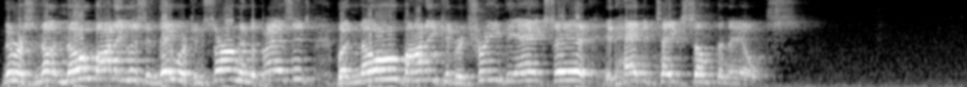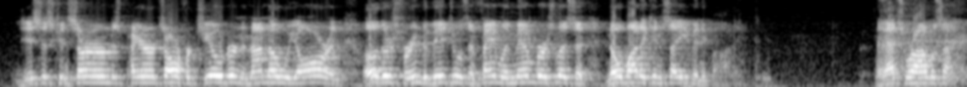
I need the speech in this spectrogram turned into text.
There was no, nobody, listen, they were concerned in the passage, but nobody could retrieve the axe head. It had to take something else just as concerned as parents are for children, and I know we are, and others for individuals and family members. Listen, nobody can save anybody. And that's where I was at.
